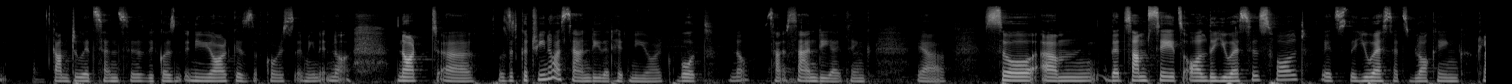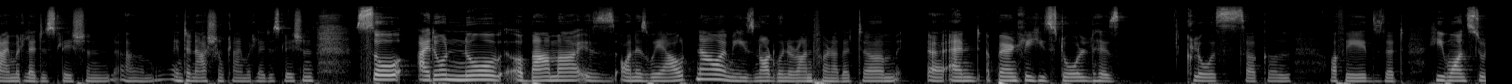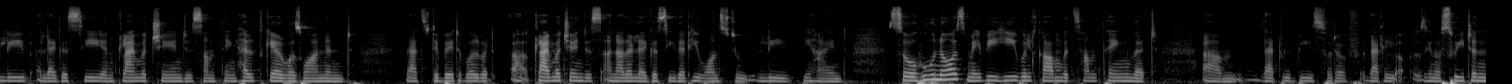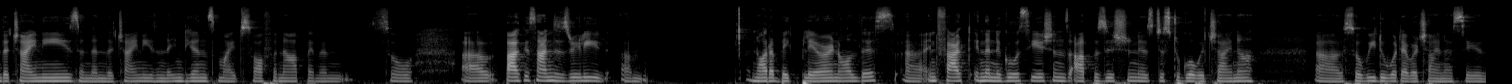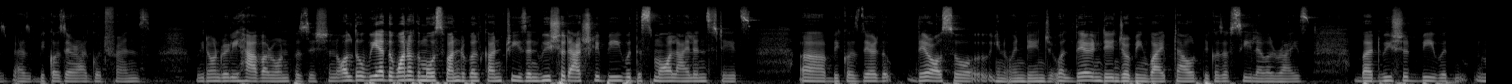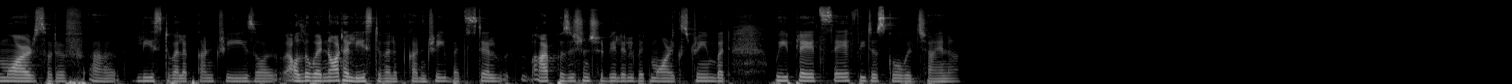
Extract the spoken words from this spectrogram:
come to its senses because New York is, of course, I mean, not, not uh, was it Katrina or Sandy that hit New York? Both, no, Sa- Sandy, I think. Yeah. So um, that some say it's all the US's fault. It's the US that's blocking climate legislation, um, international climate legislation. So I don't know. Obama is on his way out now. I mean, he's not going to run for another term. Uh, and apparently, he's told his close circle of aides that he wants to leave a legacy, and climate change is something. Healthcare was one, and that's debatable, but uh, climate change is another legacy that he wants to leave behind. So who knows? Maybe he will come with something that um, that will be sort of that will you know sweeten the Chinese, and then the Chinese and the Indians might soften up, and then so uh, Pakistan is really. Um, not a big player in all this. Uh, in fact, in the negotiations, our position is just to go with China uh, so we do whatever China says as, because they're our good friends. We don't really have our own position, although we are the one of the most vulnerable countries, and we should actually be with the small island states uh, because they're the they're also you know in danger. Well, they're in danger of being wiped out because of sea level rise, but we should be with more sort of uh, least developed countries. Or although we're not a least developed country, but still our position should be a little bit more extreme. But we play it safe. We just go with China.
